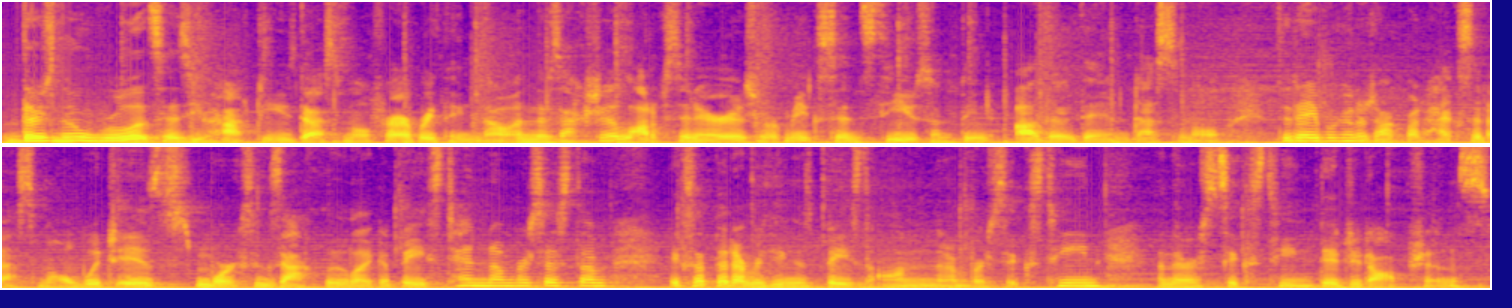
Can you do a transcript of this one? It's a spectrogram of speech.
There's no rule that says you have to use decimal for everything though, and there's actually a lot of scenarios where it makes sense to use something other than decimal. Today we're going to talk about hexadecimal, which is works exactly like a base 10 number system, except that everything is based on the number 16, and there are 16 digit options.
